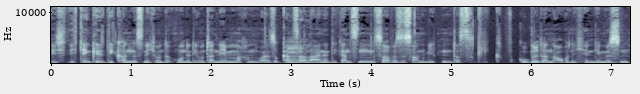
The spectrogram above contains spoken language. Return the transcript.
ich, ich denke, die können es nicht unter, ohne die Unternehmen machen, weil so ganz Mhm. alleine die ganzen Services anbieten, das kriegt Google dann auch nicht hin. Die müssen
